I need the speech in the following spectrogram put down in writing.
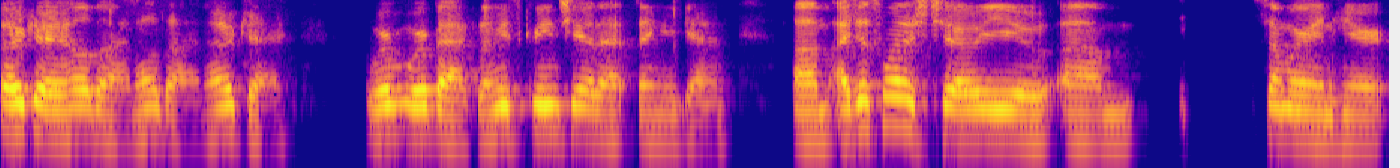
okay, hold on, hold on. Okay, we're, we're back. Let me screen share that thing again. Um, I just want to show you um, somewhere in here.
